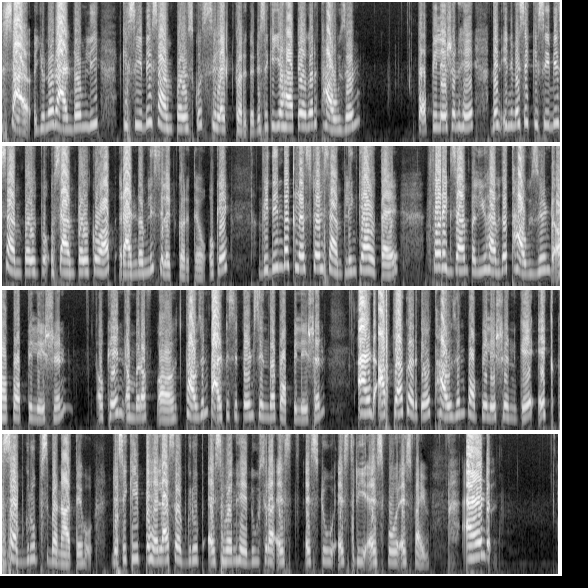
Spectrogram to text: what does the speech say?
यू नो रैंडमली किसी भी samples को सिलेक्ट करते हो। जैसे कि यहाँ पे अगर थाउज़ेंड पॉपुलेशन है देन इनमें से किसी भी सैंपल सैंपल को आप रैंडमली सिलेक्ट करते हो okay within the cluster sampling क्या होता है? For example you have the thousand population okay number of thousand participants in the population and आप क्या करते हो? थाउज़ेंड पॉपुलेशन के एक सब ग्रुप्स बनाते हो। जैसे कि पहला सब ग्रुप एस वन है, दूसरा S S two S three S four S five and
